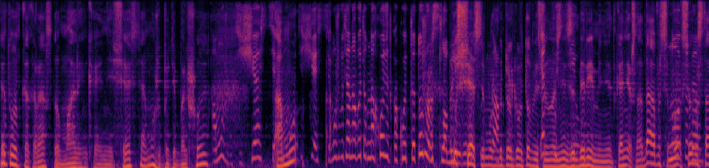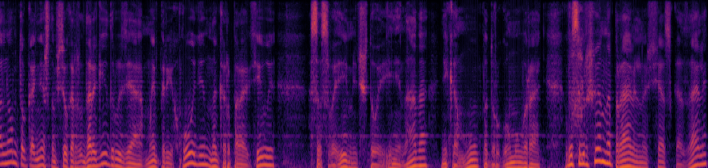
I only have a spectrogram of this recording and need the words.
это вот как раз то маленькое несчастье, а может быть и большое. А может быть и счастье, А а, мо- может быть и счастье. Может быть, она в этом находит какое-то тоже Ну, расслабление. счастье Вот может так. быть только в том, если она не забеременеет, конечно. Да, все, Ну, это все в да. остальном, то, конечно, все хорошо. Дорогие друзья, мы приходим на корпоративы со своей мечтой. И не надо никому по-другому врать. Вы совершенно правильно сейчас сказали,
